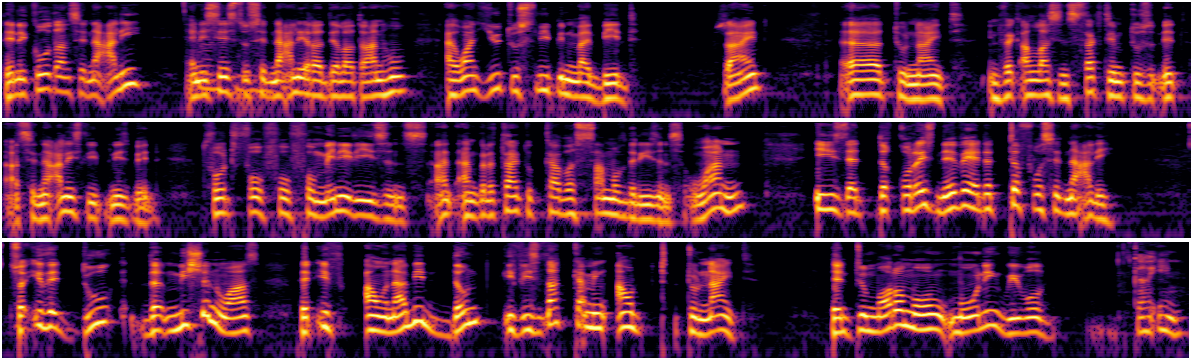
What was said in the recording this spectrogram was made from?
Then he called on Sayyidina Ali and he says to Sayyidina Ali radiallahu anhu, I want you to sleep in my bed, right? Uh, tonight. In fact, Allah instructed him to let uh, Sayyidina Ali sleep in his bed for, for, for, for many reasons. I, I'm going to try to cover some of the reasons. One is that the Quraysh never had a tough with Sayyidina Ali. So if they do, the mission was that if our Nabi don't, if he's not coming out tonight, then tomorrow mo- morning we will Go in.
